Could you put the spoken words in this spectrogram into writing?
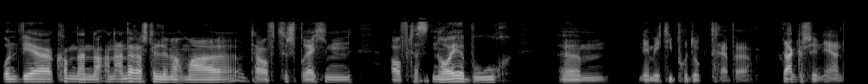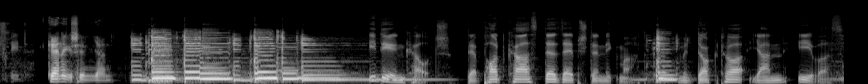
Und wir kommen dann an anderer Stelle nochmal darauf zu sprechen, auf das neue Buch, ähm, nämlich die Produkttreppe. Dankeschön, Ehrenfried. Gerne geschehen, Jan. Ideencouch, der Podcast, der selbstständig macht, mit Dr. Jan Evers.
